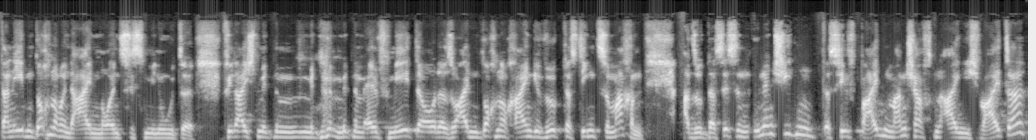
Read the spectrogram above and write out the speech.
dann eben doch noch in der 91. Minute, vielleicht mit einem, mit, mit einem Elfmeter oder so einen doch noch reingewirkt, das Ding zu machen. Also das ist ein Unentschieden, das hilft beiden Mannschaften eigentlich weiter.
